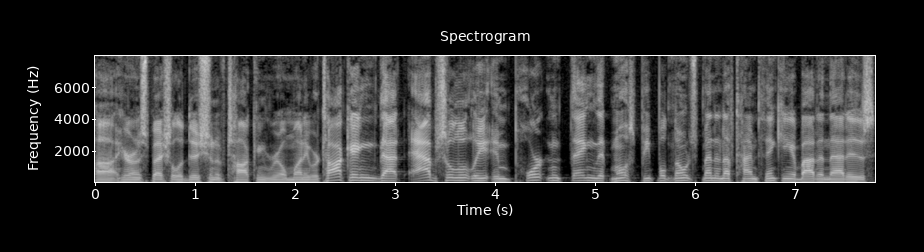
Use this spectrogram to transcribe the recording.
Uh, here on a special edition of Talking Real Money. We're talking that absolutely important thing that most people don't spend enough time thinking about, and that is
